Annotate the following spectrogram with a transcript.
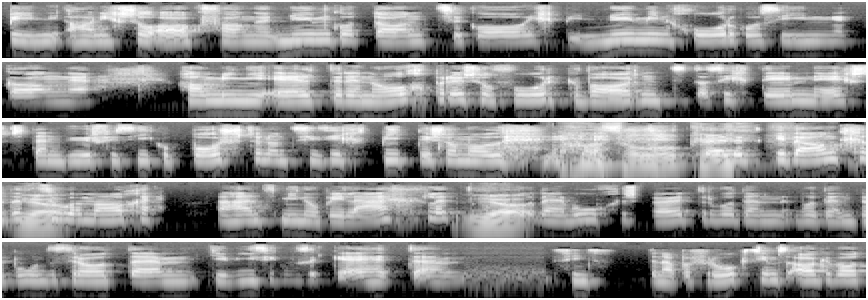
bin, habe ich schon angefangen, nicht mehr tanzen zu gehen. Ich bin nicht mehr in den Chor singen gegangen. Habe meine älteren Nachbarn schon vorgewarnt, dass ich demnächst dann für sie posten und sie sich bitte schon mal ah, so, okay. Gedanken dazu ja. machen. Dann haben sie mich noch belächelt. Ja. Und eine Woche später, wo dann, wo dann der Bundesrat ähm, die Weisung rausgegeben hat, ähm, sind sie dann aber froh gewesen ums Angebot.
